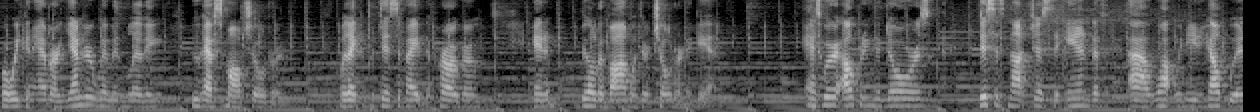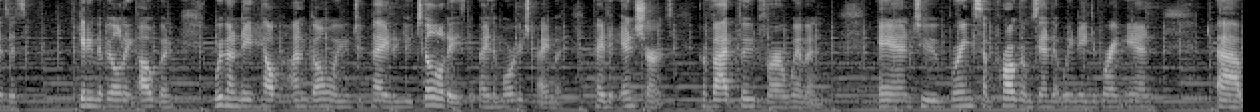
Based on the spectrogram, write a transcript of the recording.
where we can have our younger women living who have small children, where they can participate in the program and build a bond with their children again as we're opening the doors, this is not just the end of uh, what we need help with. It's getting the building open. We're going to need help ongoing to pay the utilities, to pay the mortgage payment, pay the insurance, provide food for our women, and to bring some programs in that we need to bring in uh,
